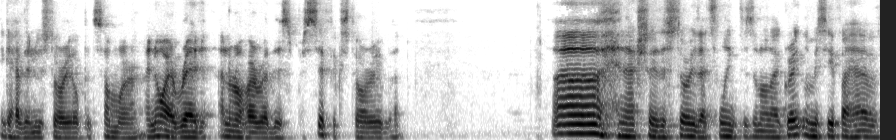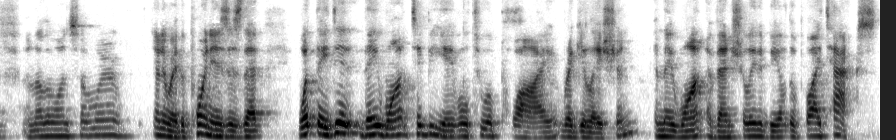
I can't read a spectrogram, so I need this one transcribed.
I think I have the news story open somewhere. I know I read, I don't know if I read this specific story, but uh, and actually the story that's linked isn't all that great. Let me see if I have another one somewhere. Anyway, the point is, is that what they did, they want to be able to apply regulation and they want eventually to be able to apply tax.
